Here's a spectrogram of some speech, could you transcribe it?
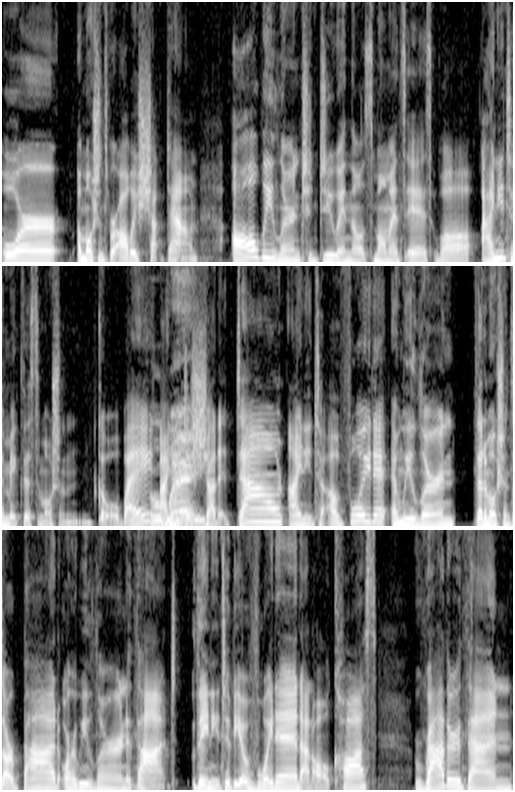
Or emotions were always shut down. All we learn to do in those moments is, well, I need to make this emotion go away. Go I need to shut it down. I need to avoid it. And we learn that emotions are bad, or we learn that they need to be avoided at all costs rather than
